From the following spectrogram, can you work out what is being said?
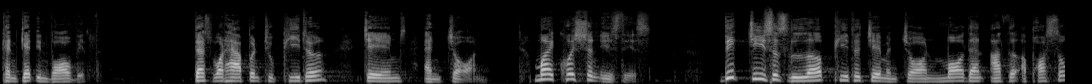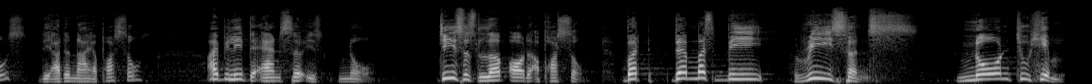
can get involved with. That's what happened to Peter, James, and John. My question is this Did Jesus love Peter, James, and John more than other apostles, the other nine apostles? I believe the answer is no. Jesus loved all the apostles, but there must be reasons known to him.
